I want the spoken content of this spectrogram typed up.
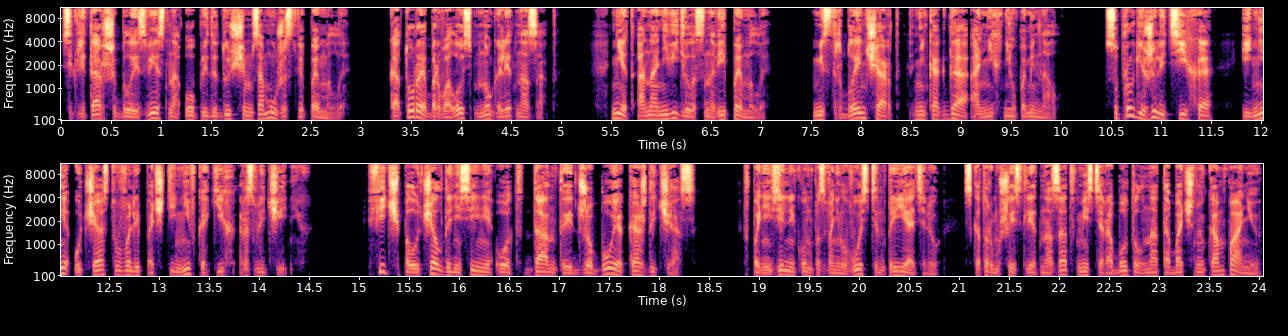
Секретарше было известно о предыдущем замужестве Пэмелы, которое оборвалось много лет назад. Нет, она не видела сыновей Пэмелы. Мистер Бленчард никогда о них не упоминал. Супруги жили тихо, и не участвовали почти ни в каких развлечениях. Фич получал донесения от Данте и Джо Боя каждый час. В понедельник он позвонил в Остин приятелю, с которым шесть лет назад вместе работал на табачную компанию,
